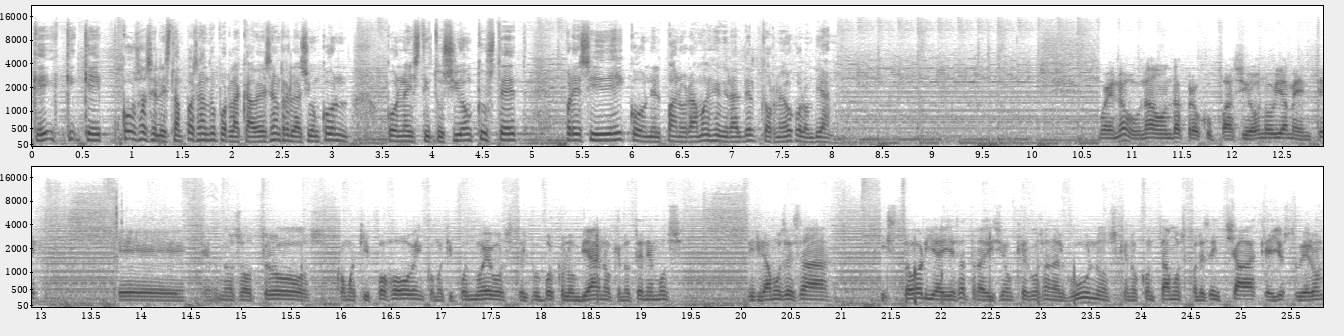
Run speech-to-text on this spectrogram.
¿Qué, cosas se le están pasando por la cabeza en relación con, con, la institución que usted preside y con el panorama en general del torneo colombiano? Bueno, una honda preocupación, obviamente. Eh, nosotros como equipo joven, como equipos nuevos del fútbol colombiano, que no tenemos, digamos, esa historia y esa tradición que gozan algunos, que no contamos con esa hinchada que ellos tuvieron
